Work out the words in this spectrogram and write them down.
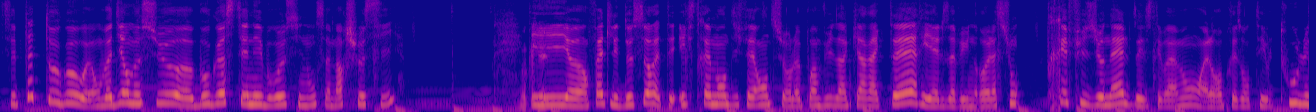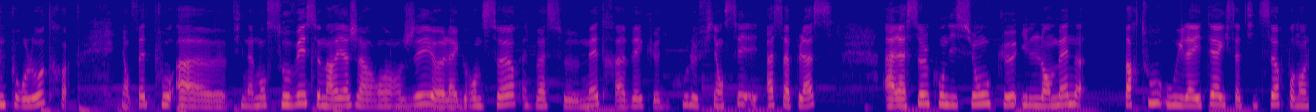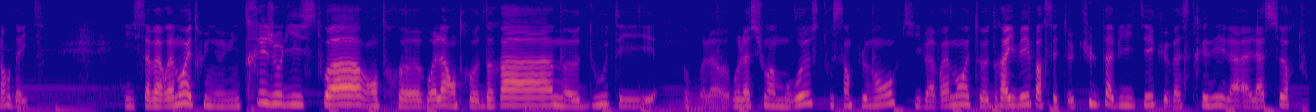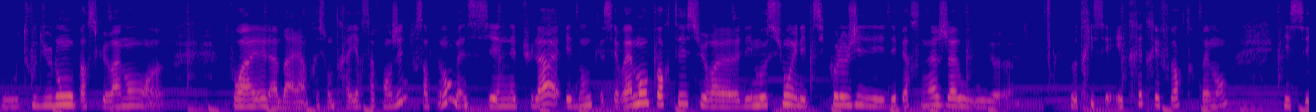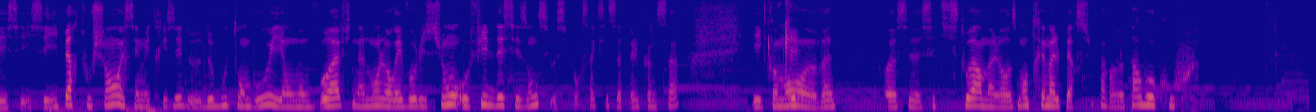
C'est peut-être Togo, ouais. on va dire monsieur euh, beau gosse ténébreux, sinon ça marche aussi. Et euh, en fait, les deux sœurs étaient extrêmement différentes sur le point de vue d'un caractère et elles avaient une relation très fusionnelle. Elles étaient vraiment, elles représentaient tout l'une pour l'autre. Et en fait, pour euh, finalement sauver ce mariage arrangé, euh, la grande sœur va se mettre avec du coup le fiancé à sa place, à la seule condition qu'il l'emmène partout où il a été avec sa petite sœur pendant leur date. Et ça va vraiment être une, très jolie histoire entre, euh, voilà, entre drame, euh, doute et voilà, relation amoureuse, tout simplement, qui va vraiment être drivée par cette culpabilité que va se traîner la, sœur tout, tout du long, parce que vraiment, euh, pour elle, bah, elle a l'impression de trahir sa frangine, tout simplement, même si elle n'est plus là. Et donc, c'est vraiment porté sur l'émotion et les psychologies des, personnages, là où l'autrice est très très forte, vraiment. Et c'est- hyper touchant et c'est maîtrisé de, de bout en bout. Et on voit finalement leur évolution au fil des saisons. C'est aussi pour ça que ça s'appelle comme ça. Et comment euh, bah, euh, ce- cette histoire, malheureusement, très mal perçue par, euh, par beaucoup.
